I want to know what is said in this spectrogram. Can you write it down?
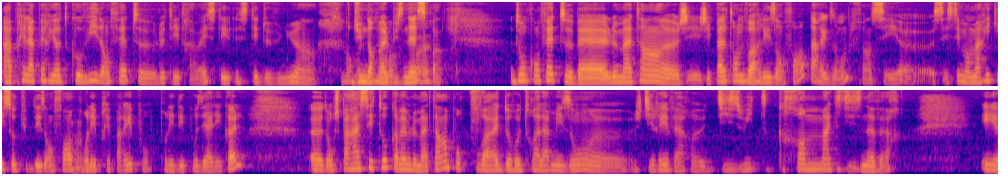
Après la période Covid, en fait, euh, le télétravail c'était devenu un du normal business quoi. Donc en fait, euh, ben, le matin, j'ai pas le temps de voir les enfants, par exemple. Enfin, c'est mon mari qui s'occupe des enfants mhm. pour les préparer, pour, pour les déposer à l'école. Euh, donc, je pars assez tôt quand même le matin pour pouvoir être de retour à la maison, euh, je dirais vers 18, euh, grand max 19 heures. Et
